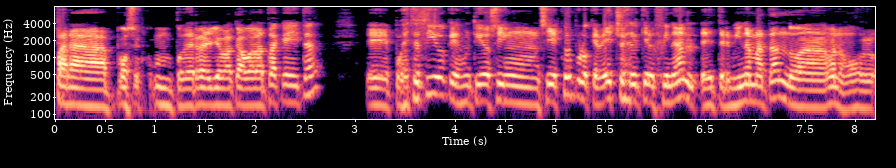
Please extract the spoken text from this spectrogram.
para pues, mm, poder llevar a cabo el ataque y tal. Eh, pues este tío, que es un tío sin, sin escrúpulos, que de hecho es el que al final eh, termina matando a, bueno, o-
